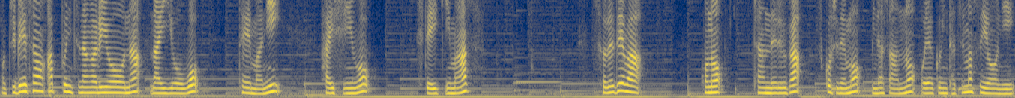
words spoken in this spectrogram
モチベーションアップにつながるような内容をテーマに配信をしていきます。それではこのチャンネルが少しでも皆さんのお役に立ちますように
